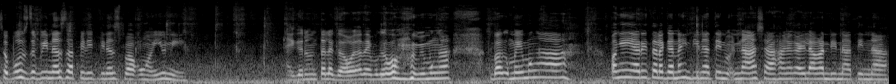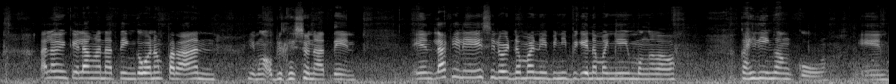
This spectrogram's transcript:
Supposed to be nasa Pilipinas pa ako ngayon eh. Ay, ganun talaga. Wala tayong magawa. May mga, bag- may mga pangyayari talaga na hindi natin inaasahan na kailangan din natin na, alam yung kailangan natin gawa ng paraan yung mga obligasyon natin. And luckily, si Lord naman eh, binibigay naman niya yung mga kahilingan ko. And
